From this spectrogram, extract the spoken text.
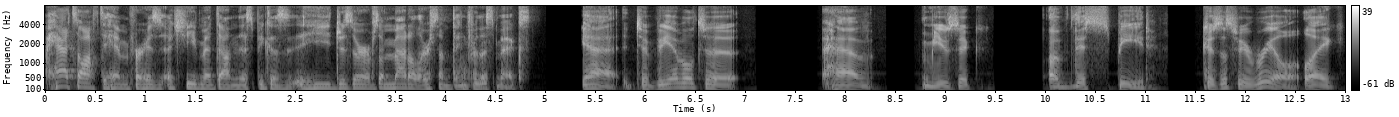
hats off to him for his achievement on this because he deserves a medal or something for this mix Yeah, to be able to have music of this speed, because let's be real, like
